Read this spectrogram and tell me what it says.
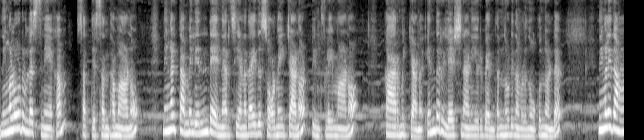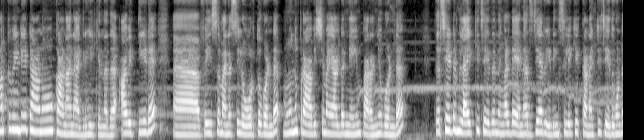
നിങ്ങളോടുള്ള സ്നേഹം സത്യസന്ധമാണോ? നിങ്ങൾ തമ്മിൽ എന്ത് എനർജിയാണ്? അതായത് സോൾമേറ്റ് ആണോ ടിൻ ഫ്ലെയിം ആണോ കാർമിക്കാണോ എന്ത് റിലേഷനാണ് ഈ ഒരു ബന്ധം കൂടി നമ്മൾ നോക്കുന്നുണ്ട്. നിങ്ങളിത് ആർക്ക് വേണ്ടിയിട്ടാണോ കാണാൻ ആഗ്രഹിക്കുന്നത്? ആ വ്യക്തിയുടെ ഫേസ് മനസ്സിൽ ഓർത്തുകൊണ്ട് മൂന്ന് പ്രാവശ്യം അയാളുടെ നെയിം പറഞ്ഞുകൊണ്ട് തീർച്ചയായിട്ടും ലൈക്ക് ചെയ്ത് നിങ്ങളുടെ എനർജി ആ റീഡിങ്സിലേക്ക് കണക്റ്റ് ചെയ്തുകൊണ്ട്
